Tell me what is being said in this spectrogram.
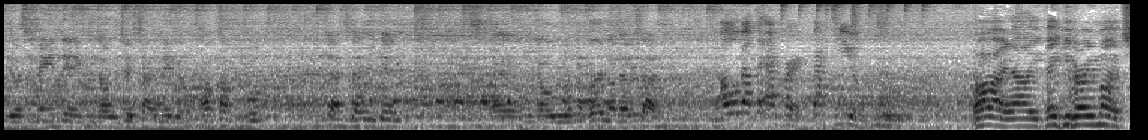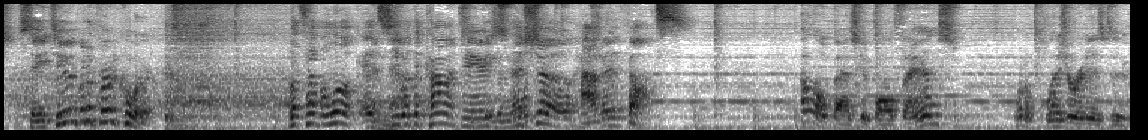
You know, that's the main thing. You know, we're just trying to make them uncomfortable. That's everything. And, you know, we're converting on the other side. It's all about the effort. Back to you. All right, Ali, thank you very much. Stay tuned for the third quarter. Let's have a look and, and see what the commentators in this show have in thoughts. Hello, basketball fans. What a pleasure it is to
